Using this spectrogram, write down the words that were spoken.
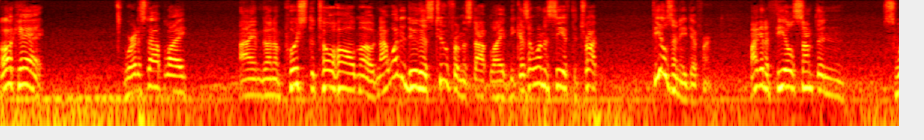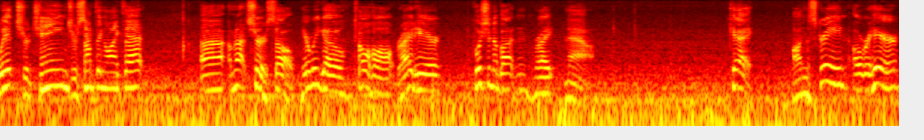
Okay, we're at a stoplight. I'm going to push the tow haul mode. Now I want to do this too from a stoplight because I want to see if the truck feels any different. Am I going to feel something switch or change or something like that? Uh, I'm not sure. So here we go. Tow haul right here. Pushing a button right now. Okay. On the screen over here,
